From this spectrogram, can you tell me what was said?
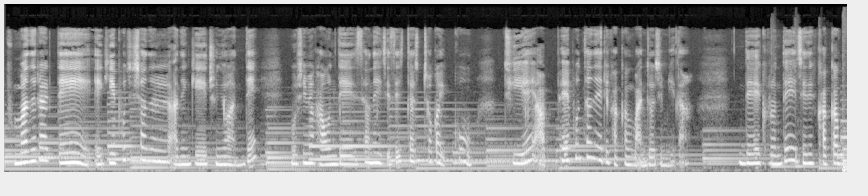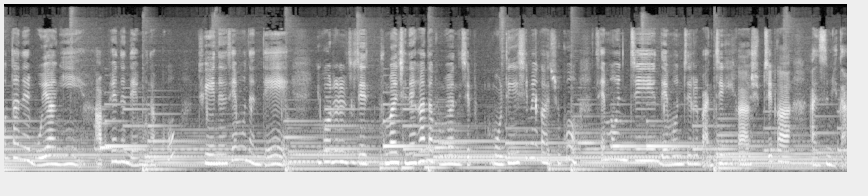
어, 분만을 할때 아기의 포지션을 아는 게 중요한데 보시면 가운데 선에 이제 세지탈 수처가 있고 뒤에 앞에 폰타넬이 각각 만져집니다. 근데 그런데 이제 각각 폰타넬 모양이 앞에는 네모나고 뒤에는 세모난데 이거를 이제 분말 진행하다 보면 이제 몰딩이 심해가지고 세모인지 네모인지를 만지기가 쉽지가 않습니다.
